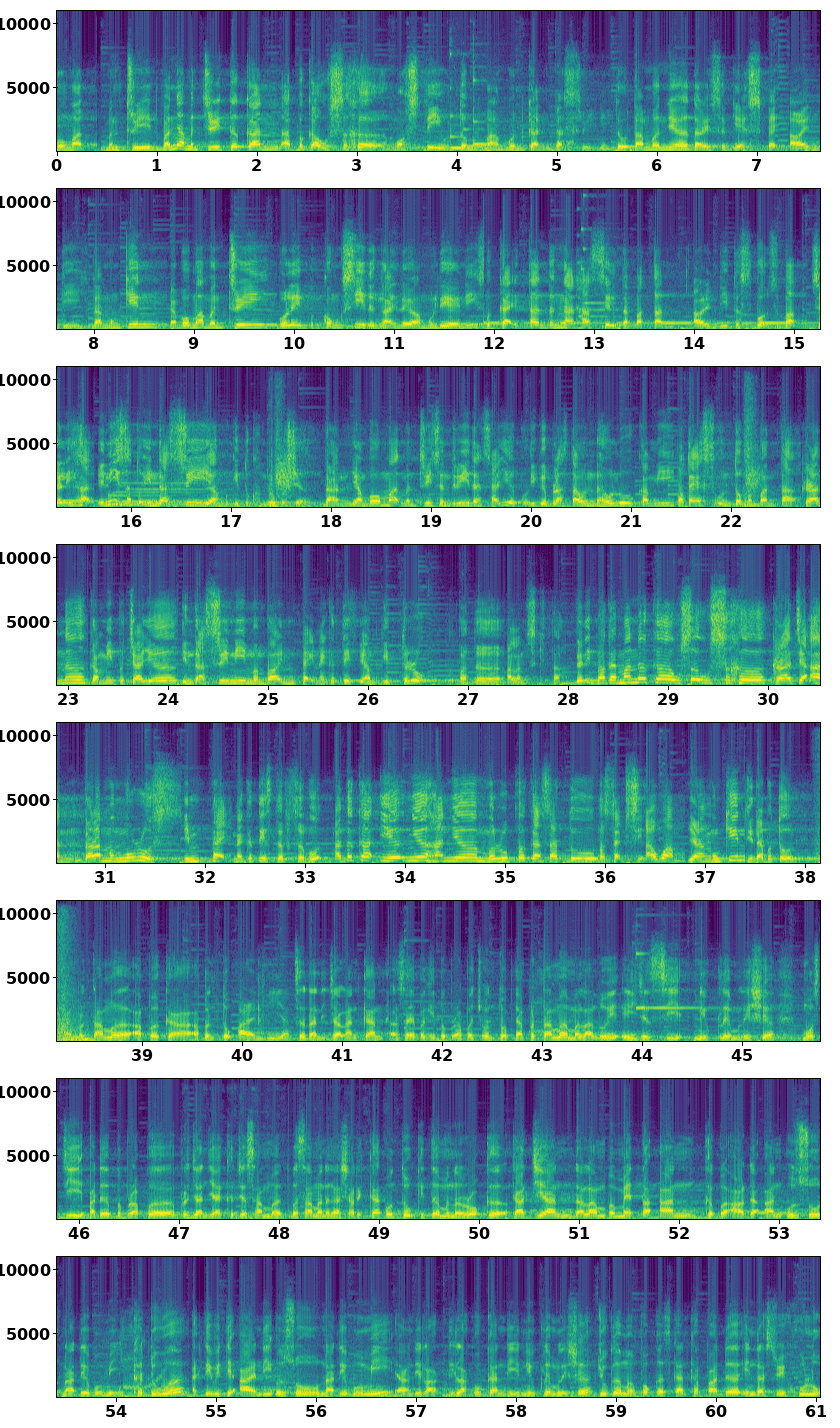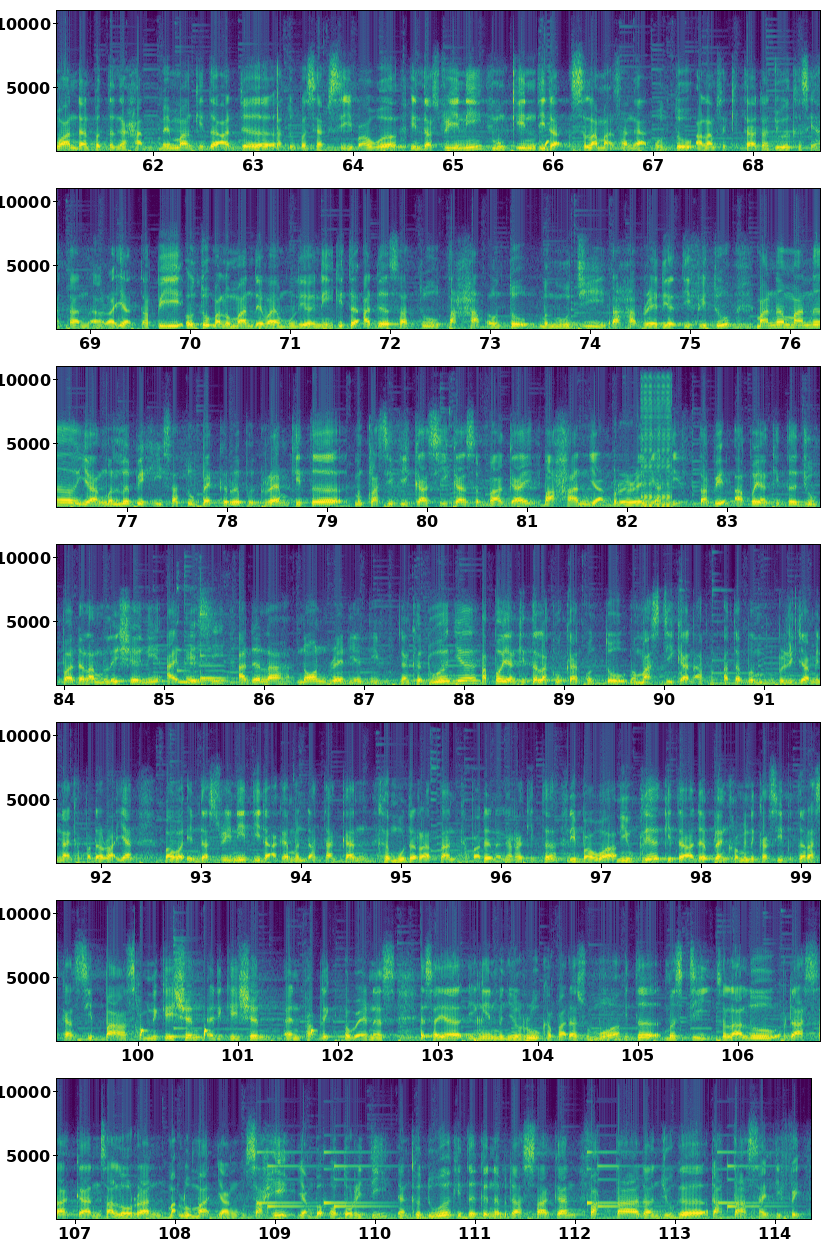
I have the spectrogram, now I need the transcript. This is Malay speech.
Berhormat Menteri banyak menceritakan apakah usaha Mosti untuk membangunkan industri ini. Terutamanya dari segi aspek R&D dan mungkin Yang Berhormat Menteri boleh berkongsi dengan Yang Mulia ini berkaitan dengan hasil dapatan R&D tersebut sebab saya lihat ini satu industri yang begitu kontroversial dan Yang Berhormat Menteri sendiri dan saya pun 13 tahun dahulu kami protes untuk membantah kerana kami percaya industri ini membawa impak negatif yang begitu teruk kepada alam sekitar. Jadi bagaimanakah usaha-usaha kerajaan dalam mengurus impak negatif tersebut? Adakah ianya hanya merupakan satu persepsi awam yang mungkin tidak betul? Yang pertama, apakah bentuk R&D yang sedang dijalankan? Uh, Saya bagi beberapa contoh. Yang pertama, melalui agensi nuklear Malaysia, mesti ada beberapa perjanjian kerjasama bersama dengan syarikat untuk kita meneroka kajian dalam pemetaan keberadaan unsur nadir bumi. Kedua, aktiviti R&D unsur nadir bumi yang dilak- dilakukan di nuklear Malaysia juga memfokuskan kepada industri huluan dan pertengahan. Memang kita ada satu persepsi bahawa industri ini mungkin tidak selamat sangat untuk alam sekitar dan juga kesihatan uh, rakyat. Tapi untuk makluman Dewan Yang Mulia ini, kita ada satu tahap untuk menguji tahap radiatif itu. Mana-mana yang melebihi satu becquerel per gram, kita mengklasifikasikan sebagai bahan yang berradiatif. Tapi apa yang kita jumpa dalam Malaysia ini, IAC adalah non-radiatif. Yang keduanya, apa yang kita lakukan untuk memastikan ataupun memberi jaminan kepada rakyat bahawa industri ini tidak akan mendatangkan kemudaratan kepada negara kita. Di bawah nuklear, kita ada plan komunikasi berteraskan SIPAS, Communication, Education and Public Awareness. Saya ingin menyeru kepada semua, kita mesti selalu berdasarkan saluran maklumat yang sahih, yang berautoriti. Yang kedua, kita kena berdasarkan fakta dan juga data saintifik.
